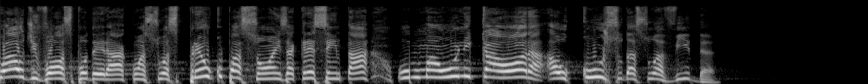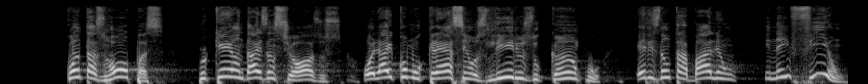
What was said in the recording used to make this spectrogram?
Qual de vós poderá, com as suas preocupações, acrescentar uma única hora ao curso da sua vida? Quantas roupas? Por que andais ansiosos? Olhai como crescem os lírios do campo, eles não trabalham e nem fiam.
